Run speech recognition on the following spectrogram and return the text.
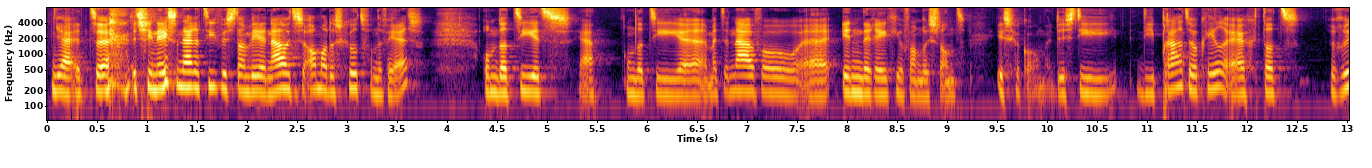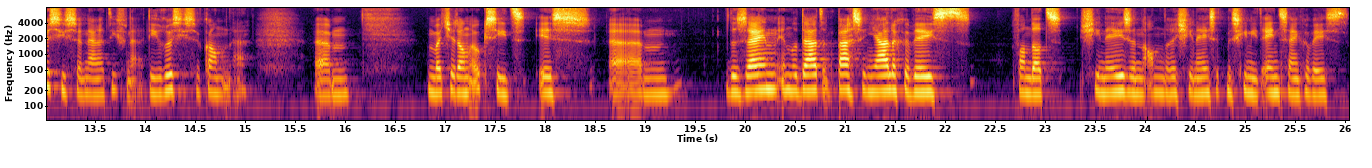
Ja, het, uh, het Chinese narratief is dan weer, nou, het is allemaal de schuld van de VS. Omdat die, het, ja, omdat die uh, met de NAVO in de regio van Rusland is gekomen. Dus die, die praten ook heel erg dat Russische narratief na, die Russische kant na. Um, wat je dan ook ziet is, um, er zijn inderdaad een paar signalen geweest van dat Chinezen en andere Chinezen het misschien niet eens zijn geweest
